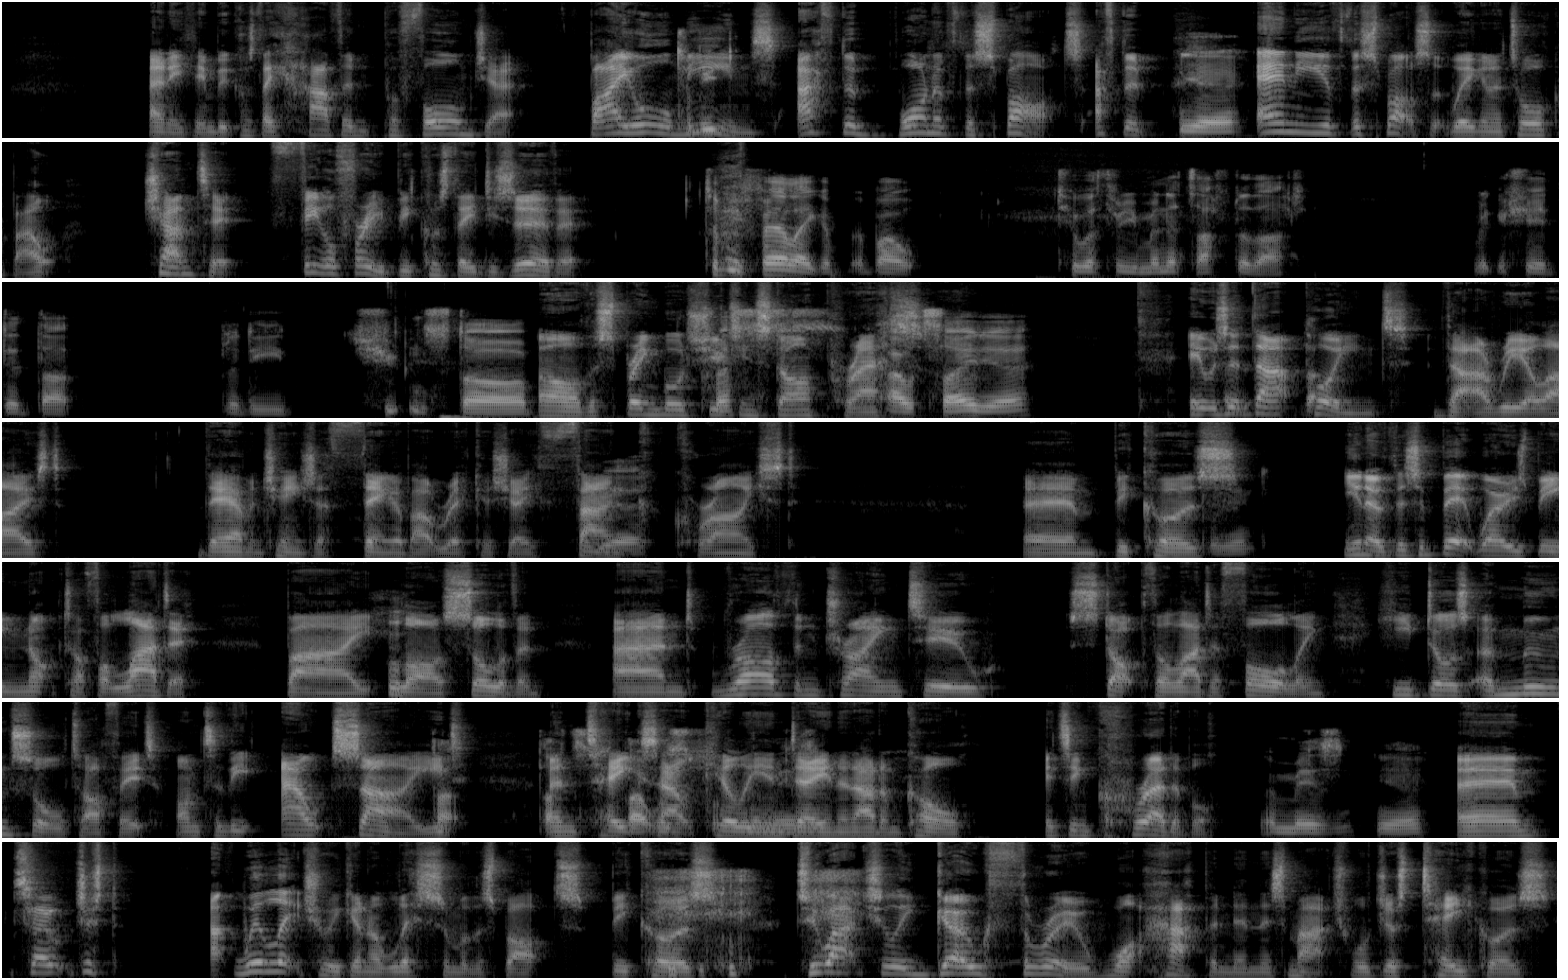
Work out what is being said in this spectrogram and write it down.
anything because they haven't performed yet. By all To be- means, after one of the spots, after Yeah, any of the spots that we're going to talk about, chant it. Feel free because they deserve it. to be fair, like about two or three minutes after that, Ricochet did that bloody shooting star Oh, the springboard shooting star press. outside. Yeah, It was at that That- point that I realised they haven't changed a thing about Ricochet. Thank Yeah. Christ. Um, because brilliant. you know, there's a bit where he's being knocked off a ladder by Lars Sullivan, and rather than trying to stop the ladder falling, he does a moonsault off it onto the outside That- and takes out Killian. Dain and Adam Cole. It's incredible. Amazing. Yeah. Um, so just uh, we're literally going to list some of the spots because to actually go through what happened in this match will just take us.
